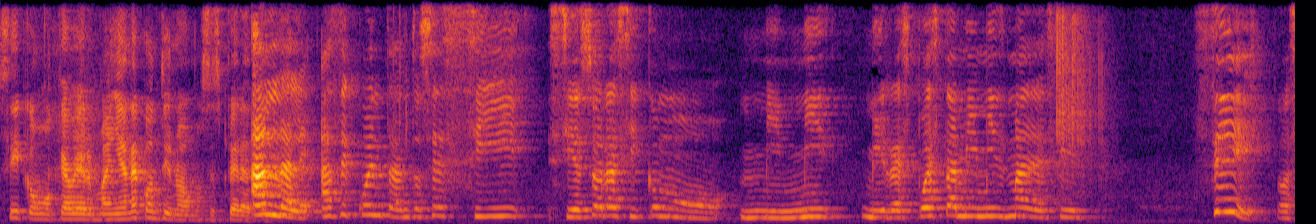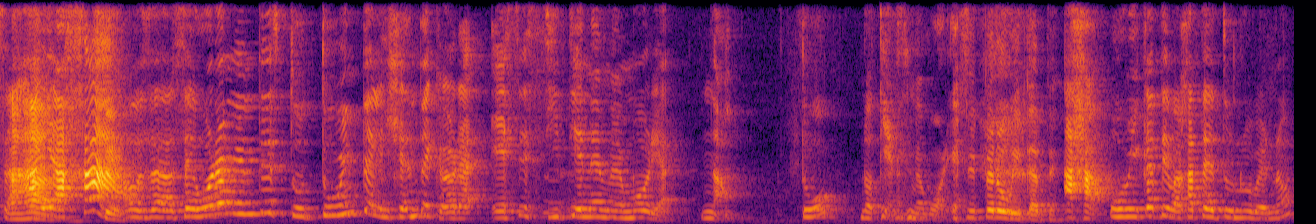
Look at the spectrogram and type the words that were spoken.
Sí, como que a ver, mañana continuamos, espérate. Ándale, haz de cuenta. Entonces, sí, si eso era así como mi, mi, mi respuesta a mí misma, decir, sí, o sea, Ajá, ay, ajá, sí. o sea, seguramente es tu tú inteligente que ahora ese sí tiene memoria. No, tú no tienes memoria. Sí, pero ubícate. Ajá, ubícate y bájate de tu nube, ¿no?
